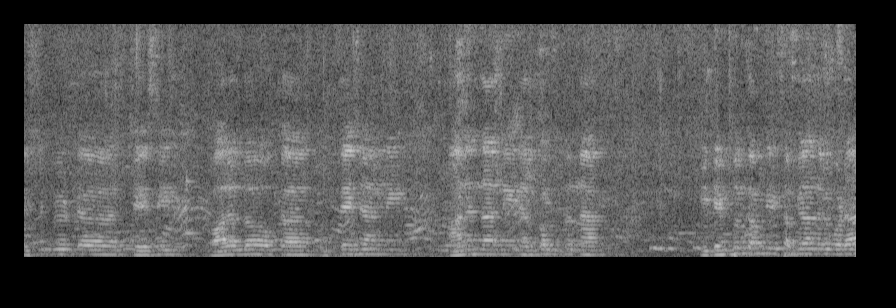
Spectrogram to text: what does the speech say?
డిస్ట్రిబ్యూట్ uh, చేసి వాళ్ళల్లో ఒక ఉత్తేజాన్ని ఆనందాన్ని నెలకొల్పుతున్న ఈ టెంపుల్ కమిటీ సభ్యులందరూ కూడా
